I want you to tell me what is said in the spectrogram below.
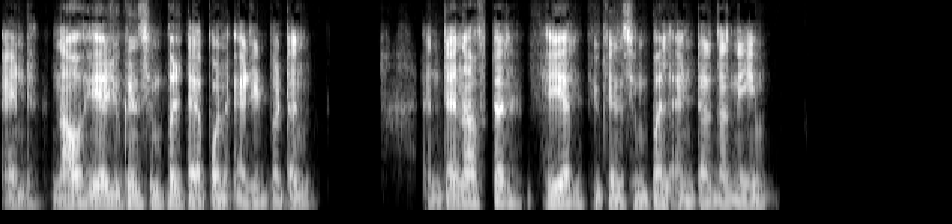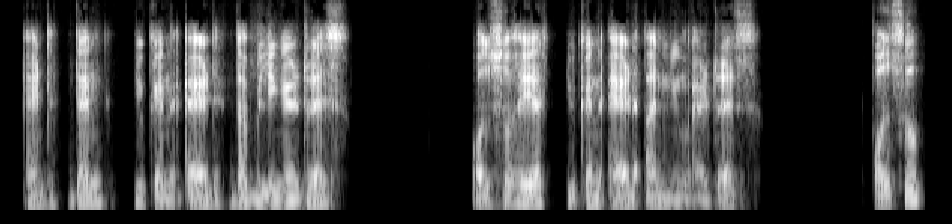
And now here you can simple tap on edit button. And then after here you can simple enter the name. And then you can add the billing address. Also here you can add a new address. Also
